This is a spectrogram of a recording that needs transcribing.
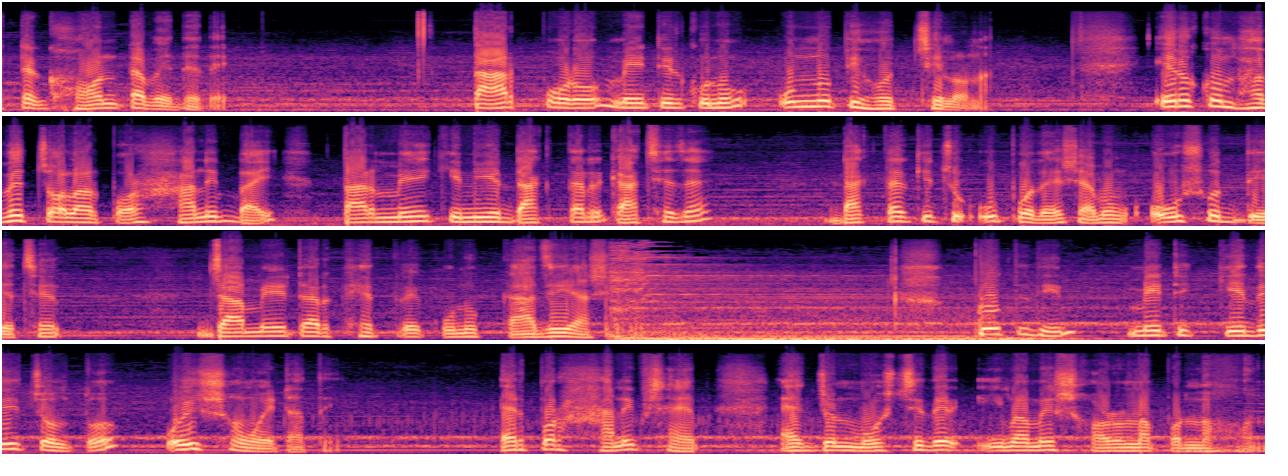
একটা ঘণ্টা বেঁধে দেয়। তারপরও মেয়েটির কোনো উন্নতি হচ্ছিল না। এরকমভাবে চলার পর হানিফ ভাই তার মেয়েকে নিয়ে ডাক্তারের কাছে যায়। ডাক্তার কিছু উপদেশ এবং ঔষধ দিয়েছেন, যা মেয়েটার ক্ষেত্রে কোনো কাজেই আসে প্রতিদিন মেয়েটি কেঁদেই চলতো ওই সময়টাতে। এরপর হানিফ সাহেব একজন মসজিদের ইমামে শরণাপন্ন হন।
